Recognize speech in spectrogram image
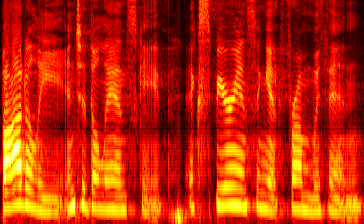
bodily into the landscape, experiencing it from within.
